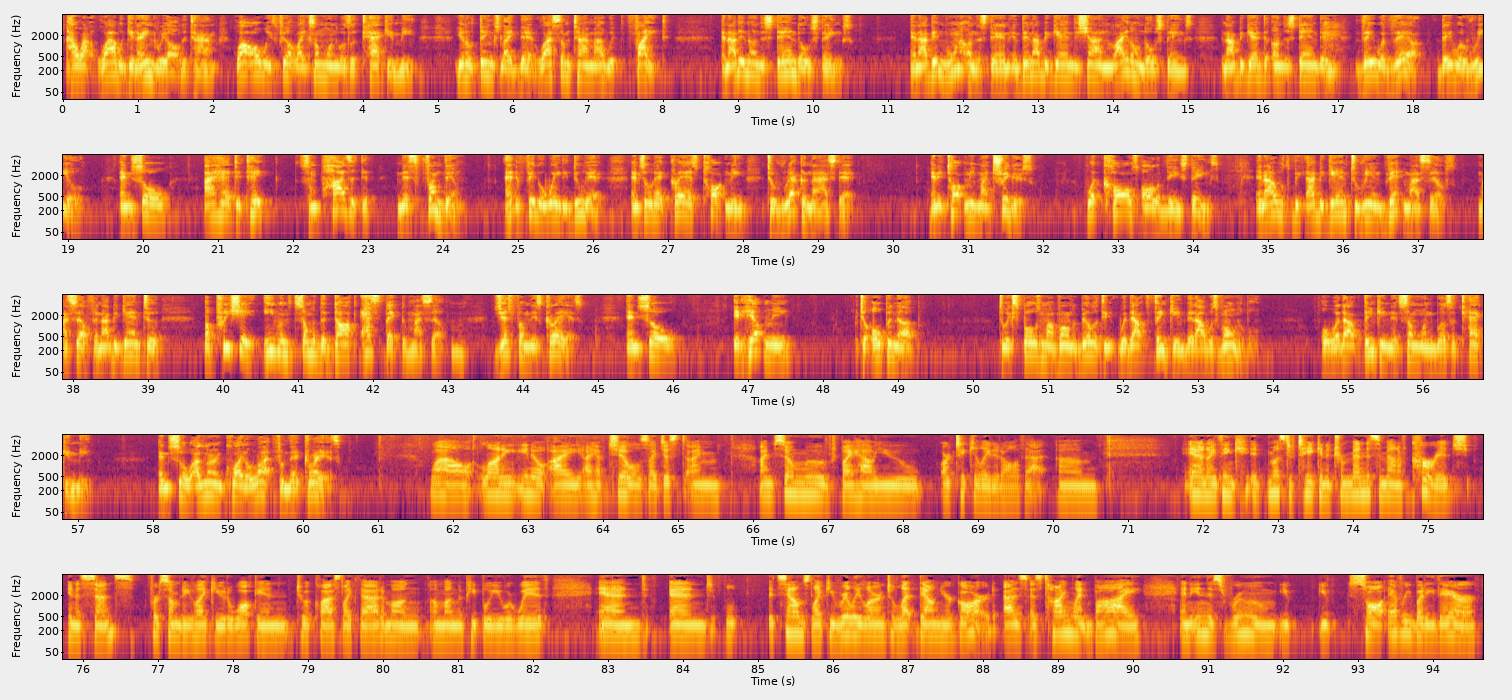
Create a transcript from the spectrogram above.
how I, why I would get angry all the time. Why I always felt like someone was attacking me you know, things like that. Why sometimes I would fight. And I didn't understand those things. And I didn't want to understand. And then I began to shine light on those things. And I began to understand that they were there, they were real. And so I had to take some positiveness from them. I had to figure a way to do that. And so that class taught me to recognize that. And it taught me my triggers. What caused all of these things? and I was I began to reinvent myself myself and I began to appreciate even some of the dark aspect of myself mm. just from this class. And so it helped me to open up to expose my vulnerability without thinking that I was vulnerable or without thinking that someone was attacking me. And so I learned quite a lot from that class. Wow, Lonnie, you know, I I have chills. I just I'm I'm so moved by how you articulated all of that. Um, and I think it must have taken a tremendous amount of courage, in a sense, for somebody like you to walk into a class like that among among the people you were with, and and it sounds like you really learned to let down your guard. As as time went by and in this room you you saw everybody there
